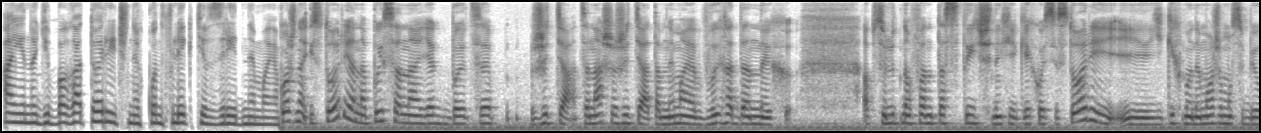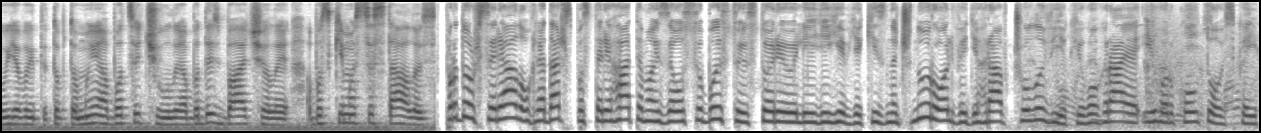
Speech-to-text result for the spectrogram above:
а іноді багаторічних конфліктів з рідними. Кожна історія написана, якби це життя, це наше життя. Там немає вигаданих, абсолютно фантастичних якихось історій, яких ми не можемо собі уявити. Тобто, ми або це чули, або десь бачили, або з кимось це сталося. Впродовж серіалу глядач спостерігатиме й за особистою історією Лідії, в якій значну роль відіграв чоловік. Його грає Ігор Колтовський.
